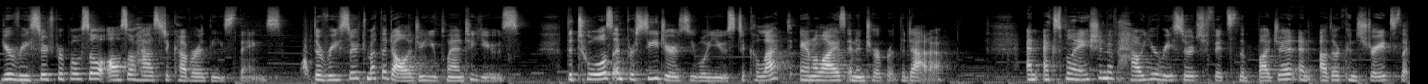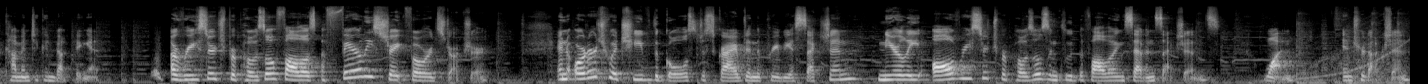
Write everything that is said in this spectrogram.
Your research proposal also has to cover these things. The research methodology you plan to use, the tools and procedures you will use to collect, analyze, and interpret the data, an explanation of how your research fits the budget and other constraints that come into conducting it. A research proposal follows a fairly straightforward structure. In order to achieve the goals described in the previous section, nearly all research proposals include the following seven sections. 1. Introduction.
